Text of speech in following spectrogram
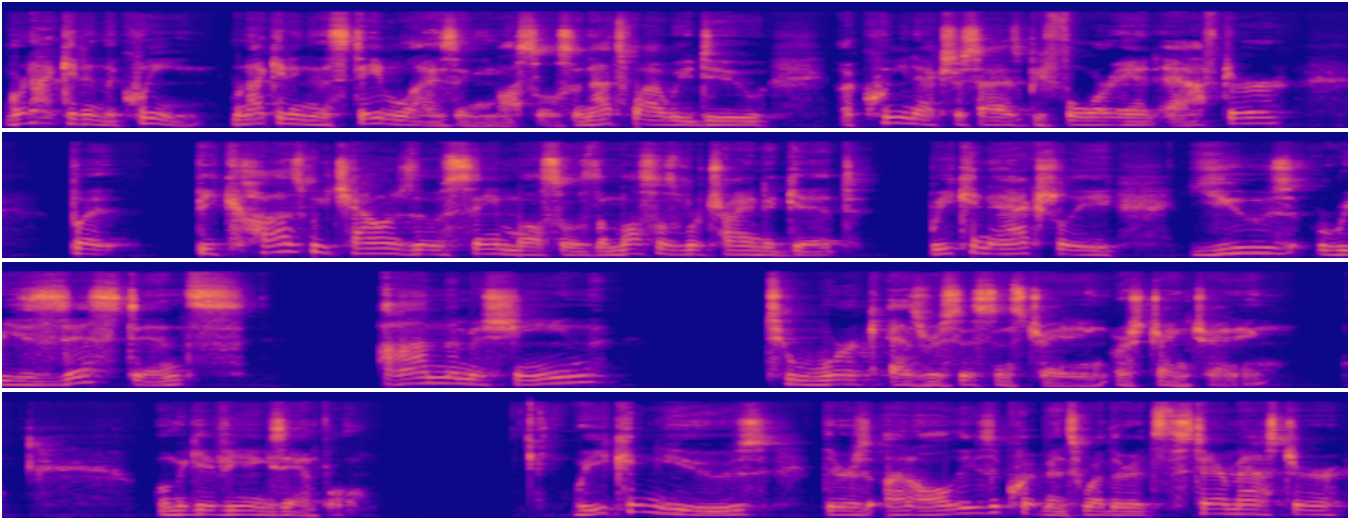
we're not getting the queen. We're not getting the stabilizing muscles. And that's why we do a queen exercise before and after. But because we challenge those same muscles, the muscles we're trying to get, we can actually use resistance on the machine to work as resistance training or strength training. Let me give you an example. We can use, there's on all these equipments, whether it's the Stairmaster,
